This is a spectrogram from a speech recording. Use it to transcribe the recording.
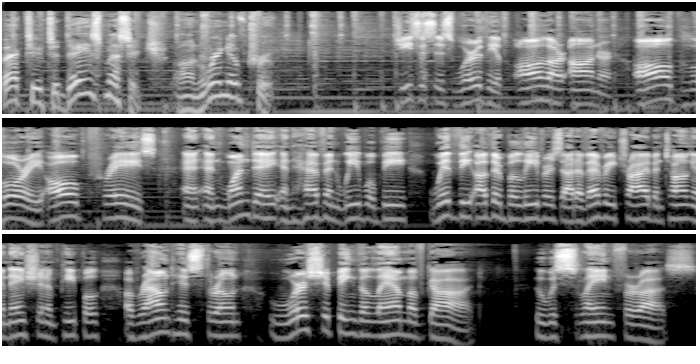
back to today's message on Ring of Truth. Jesus is worthy of all our honor, all glory, all praise. And, and one day in heaven, we will be with the other believers out of every tribe and tongue and nation and people around his throne, worshiping the Lamb of God who was slain for us,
